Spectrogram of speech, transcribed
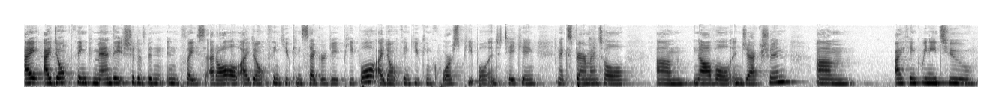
I, I don't think mandates should have been in place at all. I don't think you can segregate people. I don't think you can coerce people into taking an experimental um, novel injection. Um, I think we need to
